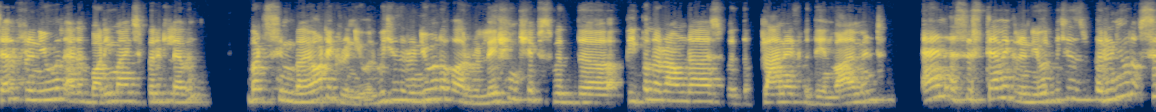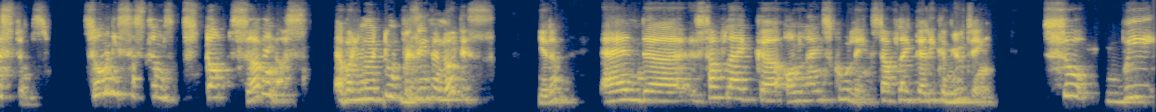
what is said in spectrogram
self renewal at a body, mind, spirit level, but symbiotic renewal, which is the renewal of our relationships with the people around us, with the planet, with the environment, and a systemic renewal, which is a renewal of systems. So many systems stopped serving us, but we were too busy to notice, you know and uh, stuff like uh, online schooling, stuff like telecommuting. So we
